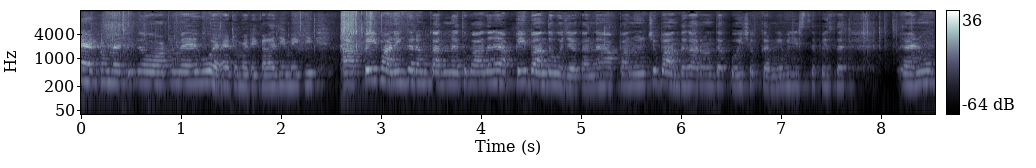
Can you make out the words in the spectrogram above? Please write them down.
ਆਟੋਮੈਟਿਕ ਆਟੋਮੈਟਿਕ ਹੋਇਆ ਆਟੋਮੈਟਿਕ ਵਾਲਾ, ਜਿਵੇਂ ਕਿ ਆਪੇ ਹੀ ਪਾਣੀ ਗਰਮ ਕਰਨ ਤੋਂ ਬਾਅਦ ਨੇ ਆਪੇ ਹੀ ਬੰਦ ਹੋ ਜਾਇਆ ਕਰਨਾ। ਆਪਾਂ ਨੂੰ ਇਹ ਚ ਬੰਦ ਕਰਨ ਦਾ ਕੋਈ ਚੱਕਰ ਨਹੀਂ ਵੀ ਜਿਸ ਤੇ ਪਿਛਦਾ ਇਹਨੂੰ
